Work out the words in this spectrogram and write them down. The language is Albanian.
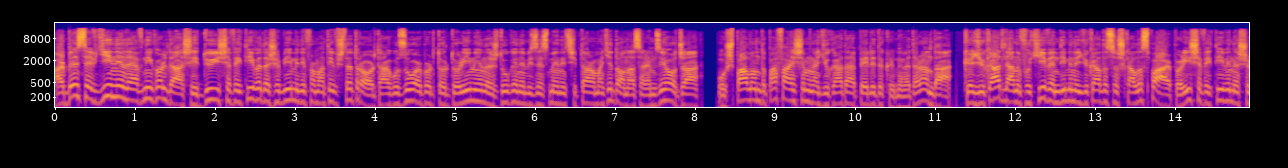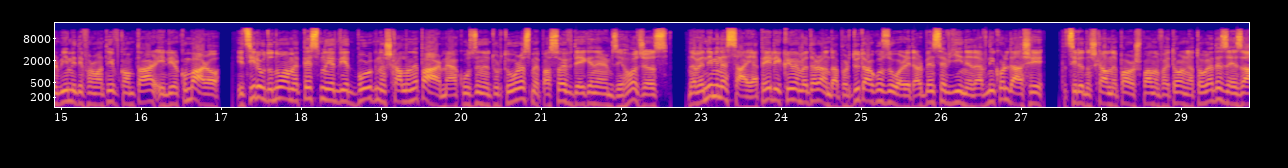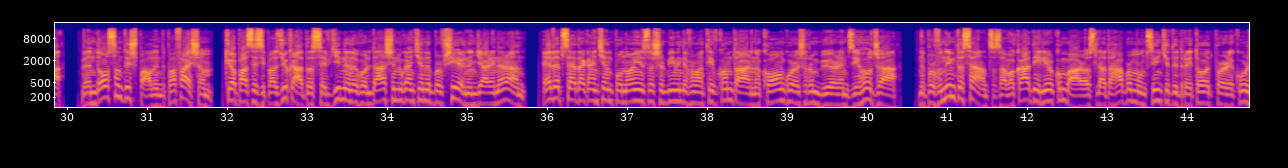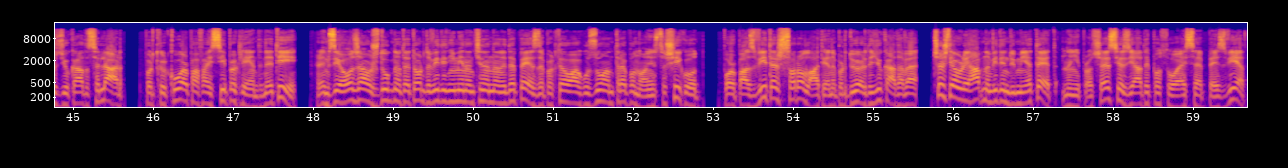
Arben Sevgjini dhe Avni Koldashi, dy ish-efektivët e Shërbimit Informativ Shtetëror të akuzuar për torturimin dhe zhdukjen e biznesmenit shqiptaro-maqedonas Remzi Hoxha, u shpallën të pafajshëm nga Gjykata e Apelit të Krimeve të Rënda. Kjo gjykatë la në fuqi vendimin e Gjykatës së Shkallës Parë për ish-efektivin e Shërbimit Informativ Kombëtar Ilir Kumbaro, i cili u dënua me pesëmbëdhjetë vjet burg në shkallën e parë me akuzën e torturës me pasojë vdekjen e Remzi Hoxhës. Në vendimin e saj, Apeli i Krimeve të Rënda për dy të akuzuarit, Arben Sevgjini dhe Avni Koldashi, të cilët në shkallën e parë u shpallën fajtorë nga togat e zeza, vendosën t'i shpallin të pafajshëm. Kjo pasi sipas gjykatës, Sevgjini dhe Koldashi nuk kanë qenë të përfshirë në ngjarjen e rëndë, edhe pse ata kanë qenë punonjës të Shërbimit Informativ Kombëtar në kohën kur është rrëmbyer Remzi Hoxha. Në përfundim të seancës, avokati i Ilir Kumbaros la të hapur mundësinë që t'i drejtohet për rekurs Gjykatës së Lartë për të kërkuar pafajësi për klientin e tij. Remzi Hoxha u zhduk në tetor të vitit një mijë e nëntëqind e nëntëdhjetë e pesë dhe për këtë u akuzuan tre punonjës të SHIK-ut. Por pas vitesh sorrollatje nëpër dyer të gjykatave, çështja u rihap në vitin dy mijë e tetë, në një proces që zgjati pothuajse pesë vjet.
